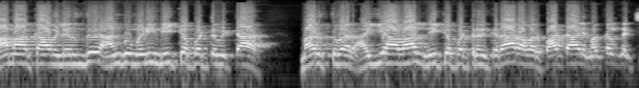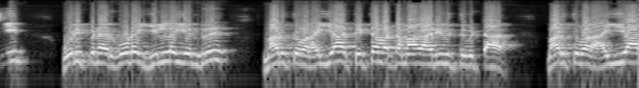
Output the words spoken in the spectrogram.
பாமகவிலிருந்து அன்புமணி நீக்கப்பட்டு விட்டார். மருத்துவர் ஐயாவால் நீக்கப்பட்டிருக்கிறார். அவர் பாட்டாளி மக்கள் கட்சியின் உறுப்பினர் கூட இல்லை என்று மருத்துவர் ஐயா திட்டவட்டமாக அறிவித்து விட்டார். மருத்துவர் ஐயா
